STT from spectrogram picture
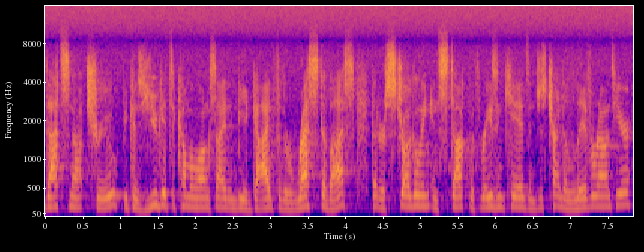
That's not true because you get to come alongside and be a guide for the rest of us that are struggling and stuck with raising kids and just trying to live around here,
